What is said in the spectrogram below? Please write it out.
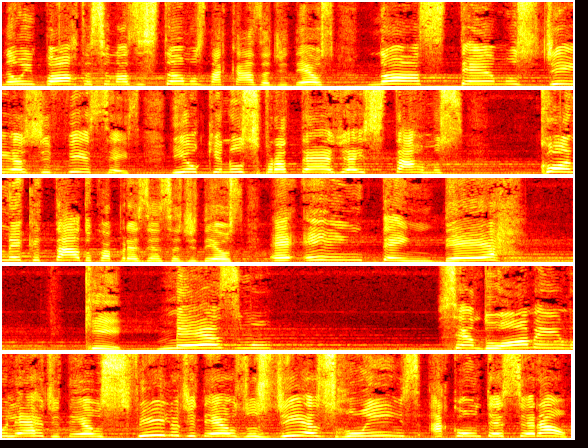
não importa se nós estamos na casa de Deus, nós temos dias difíceis e o que nos protege é estarmos conectados com a presença de Deus, é entender que mesmo sendo homem e mulher de Deus, filho de Deus, os dias ruins acontecerão,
